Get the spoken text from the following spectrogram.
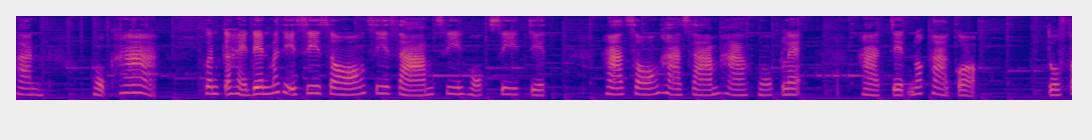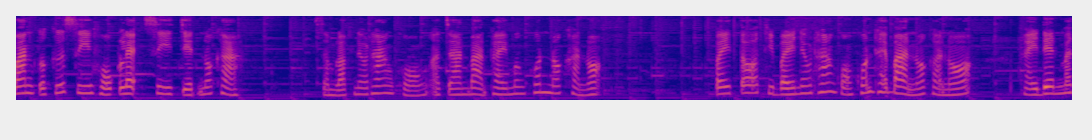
พันธ์ 65เพิ่นก็ให้เด่นมาที่42 43 46 47 52 53 56และ57เนาะค่ะก็ตัวฟันก็คือ46และ47เนาะค่ะสำหรับแนวทางของอาจารย์บานไผ่เมืองพ้นเนาะค่ะเนาะไปต่อที่ใบแนวทางของคนไทยบ้านเนาะค่ะเนาะให้เด่นมา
